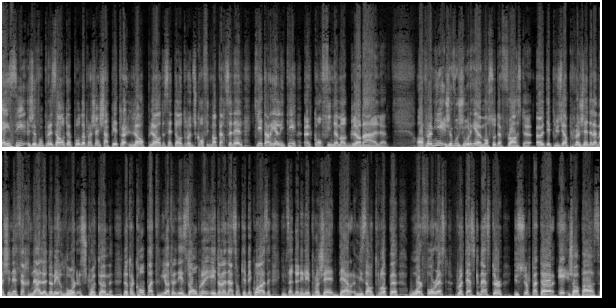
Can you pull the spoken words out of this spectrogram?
Ainsi, je vous présente pour le prochain chapitre l'ampleur de cet ordre du confinement personnel qui est en réalité un confinement global. En premier, je vous jouerai un morceau de Frost, un des plusieurs projets de la machine infernale nommée Lord Scrotum, notre compatriote des ombres et de la nation québécoise qui nous a donné les projets d'Air Misanthrope, War Forest, Grotesque Master, Usurpateur et j'en passe.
